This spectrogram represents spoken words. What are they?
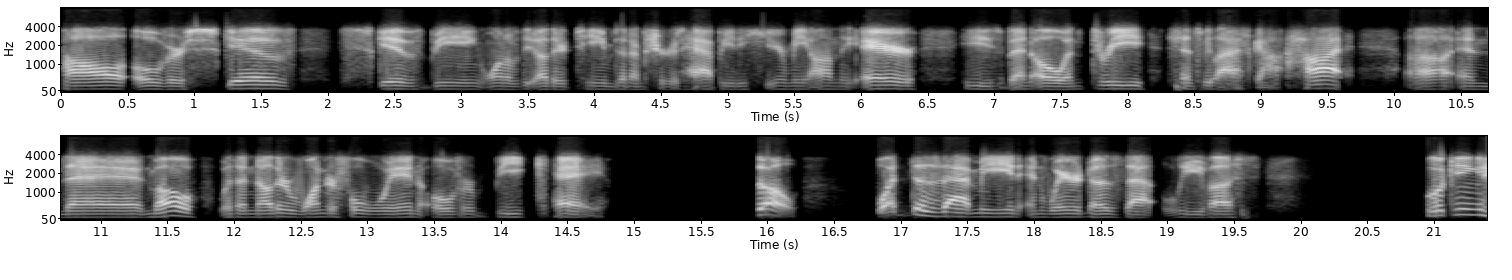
Hall over Skiv. Skiv being one of the other teams that I'm sure is happy to hear me on the air. He's been 0 and 3 since we last got hot. Uh, and then Mo with another wonderful win over BK. So, what does that mean and where does that leave us? Looking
